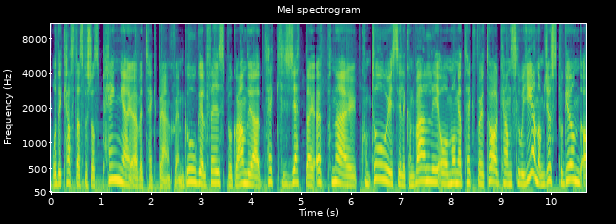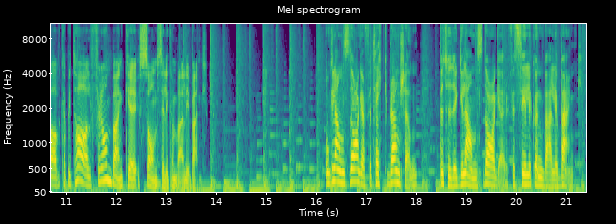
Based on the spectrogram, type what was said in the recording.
Och det kastas förstås pengar över techbranschen. Google, Facebook och andra techjättar öppnar kontor i Silicon Valley och många techföretag kan slå igenom just på grund av kapital från banker som Silicon Valley Bank. Och glansdagar för techbranschen betyder glansdagar för Silicon Valley Bank.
